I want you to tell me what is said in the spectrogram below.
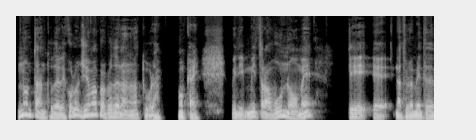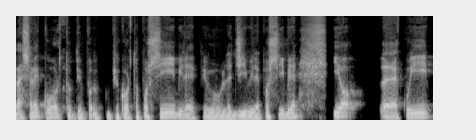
non tanto dell'ecologia ma proprio della natura. Ok, quindi mi trovo un nome che eh, naturalmente deve essere corto, più, più, corto possibile, più leggibile possibile. Io eh, qui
